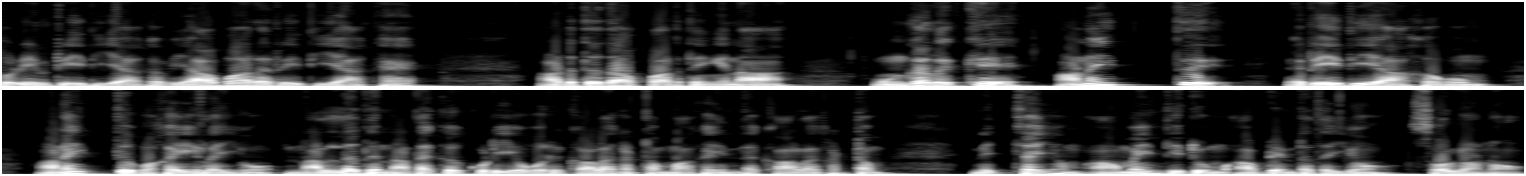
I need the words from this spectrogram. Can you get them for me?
தொழில் ரீதியாக வியாபார ரீதியாக அடுத்ததாக பார்த்தீங்கன்னா உங்களுக்கு அனைத்து ரீதியாகவும் அனைத்து வகையிலையும் நல்லது நடக்கக்கூடிய ஒரு காலகட்டமாக இந்த காலகட்டம் நிச்சயம் அமைந்திடும் அப்படின்றதையும் சொல்லணும்.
